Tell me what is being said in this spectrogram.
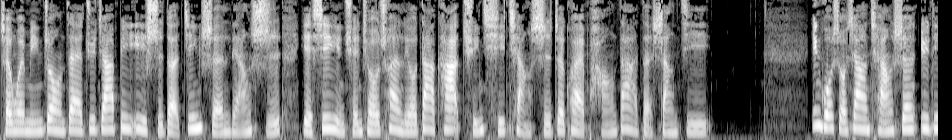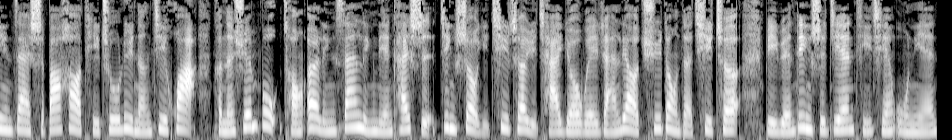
成为民众在居家避疫时的精神粮食，也吸引全球串流大咖群起抢食这块庞大的商机。英国首相强生预定在十八号提出绿能计划，可能宣布从二零三零年开始禁售以汽车与柴油为燃料驱动的汽车，比原定时间提前五年。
